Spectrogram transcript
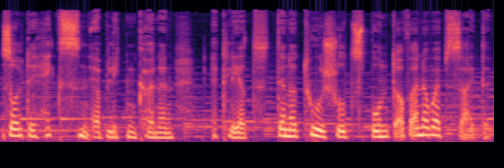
sollte Hexen erblicken können, erklärt der Naturschutzbund auf einer Webseite.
